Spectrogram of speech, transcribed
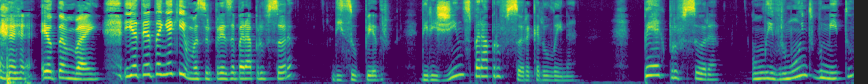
Eu também. E até tenho aqui uma surpresa para a professora, disse o Pedro, dirigindo-se para a professora Carolina. Pegue, professora, um livro muito bonito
